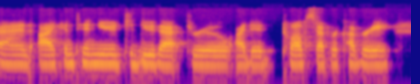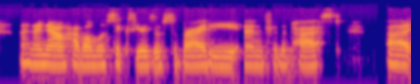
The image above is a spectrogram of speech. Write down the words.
And I continued to do that through, I did 12 step recovery, and I now have almost six years of sobriety. And for the past uh,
